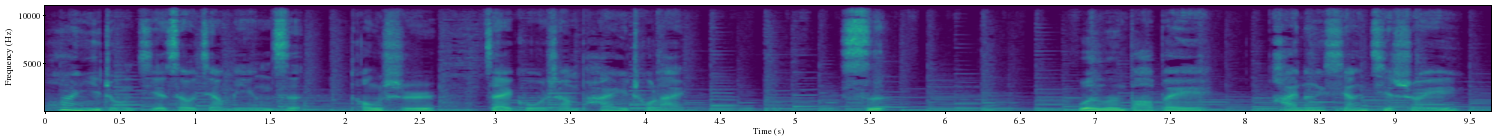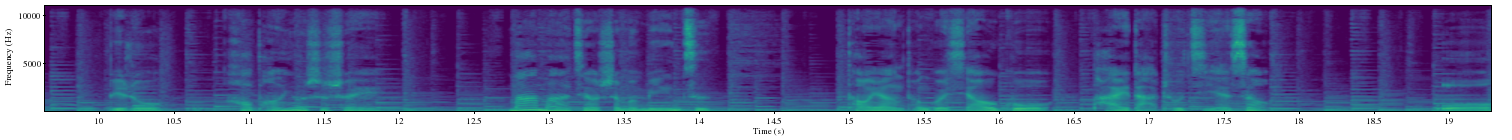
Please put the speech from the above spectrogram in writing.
换一种节奏叫名字，同时在鼓上拍出来。四，问问宝贝，还能想起谁？比如，好朋友是谁？妈妈叫什么名字？同样通过小鼓拍打出节奏。五，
